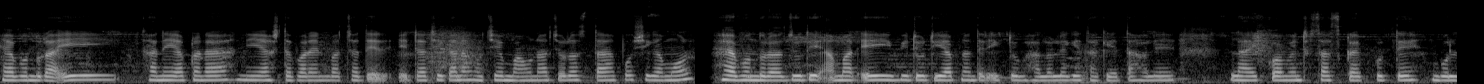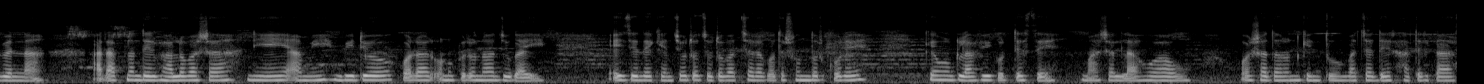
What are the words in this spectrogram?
হ্যাঁ বন্ধুরা, এইখানে আপনারা নিয়ে আসতে পারেন বাচ্চাদের। এটা ঠিকানা হচ্ছে মাওনা চৌরাস্তা পশিগামোর হ্যাঁ বন্ধুরা, যদি আমার এই ভিডিওটি আপনাদের একটু ভালো লেগে থাকে, তাহলে লাইক, কমেন্ট, সাবস্ক্রাইব করতে বলবেন না। আর আপনাদের ভালোবাসা নিয়েই আমি ভিডিও করার অনুপ্রেরণা যোগাই। এই যে দেখেন, ছোট ছোট বাচ্চারা কত সুন্দর করে কেমন গ্লাফি করতেছে। মাশাল্লাহ ওয়াও, অসাধারণ কিন্তু বাচ্চাদের হাতের কাজ।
